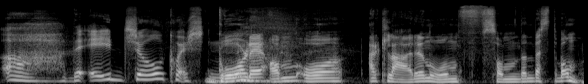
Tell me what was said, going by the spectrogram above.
Ah, the age-old question. Går det an å erklære noen som den beste Bond?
